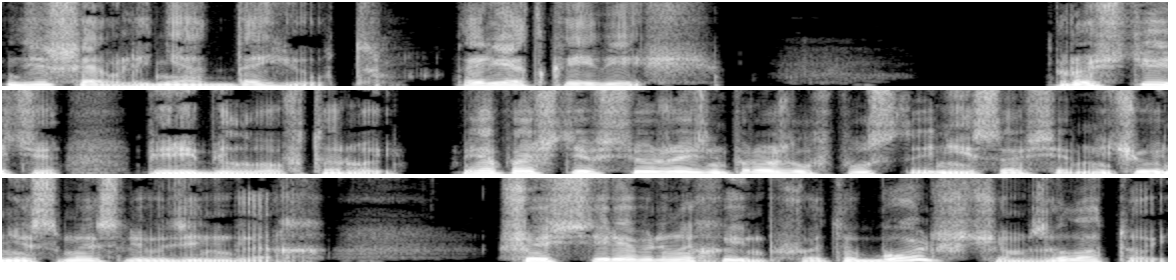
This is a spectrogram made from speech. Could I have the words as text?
Дешевле не отдают. Редкая вещь. Простите, перебил его второй. Я почти всю жизнь прожил в пустыне и совсем ничего не смыслю в деньгах. Шесть серебряных импов это больше, чем золотой.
